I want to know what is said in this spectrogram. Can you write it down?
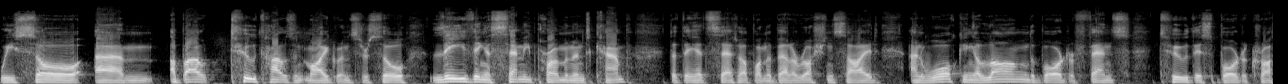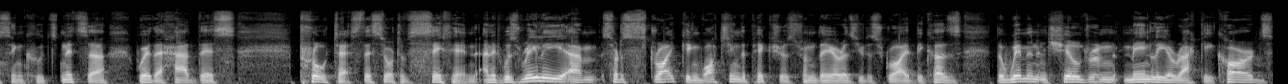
we saw um, about 2,000 migrants or so leaving a semi permanent camp that they had set up on the Belarusian side and walking along the border fence to this border crossing Kuźnica, where they had this protest, this sort of sit in. And it was really um, sort of striking watching the pictures from there, as you described, because the women and children, mainly Iraqi Kurds,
